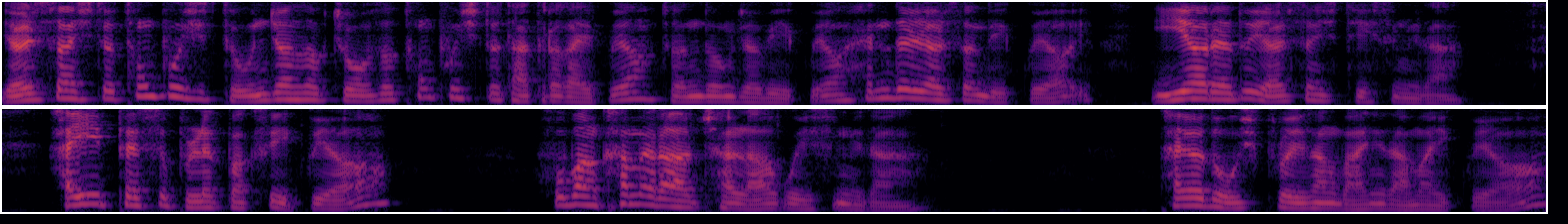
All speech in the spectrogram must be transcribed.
열선 시트, 통풍 시트, 운전석 조호석, 통풍 시트 다 들어가 있고요. 전동 접이 있고요. 핸들 열선도 있고요. 2열에도 열선 시트 있습니다. 하이패스 블랙박스 있고요. 후방 카메라 잘 나오고 있습니다. 타이어도 50% 이상 많이 남아 있고요.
